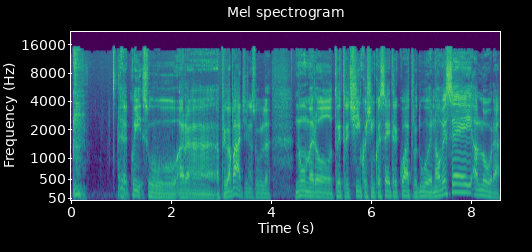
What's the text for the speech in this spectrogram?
eh, qui su, a, a, prima pagina sul numero 335 56 34 296 allora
